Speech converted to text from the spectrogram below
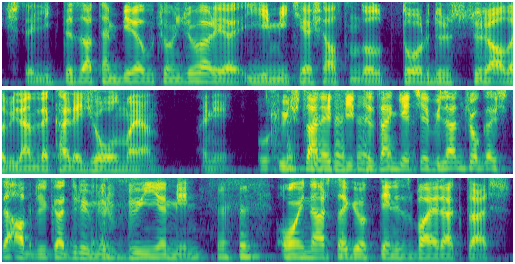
İşte ligde zaten bir avuç oyuncu var ya 22 yaş altında olup doğru dürüst süre alabilen ve kaleci olmayan. Hani üç tane filtreden geçebilen çok işte Abdülkadir Ümür, Bünyamin, oynarsa Gökdeniz Bayraktar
